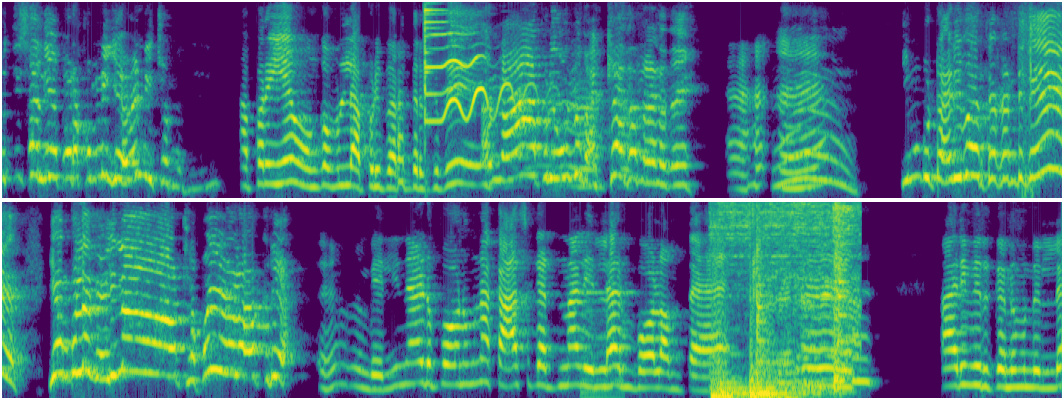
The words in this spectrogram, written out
புத்திசாலியா பிறக்கும்னு எவன் நீ சொன்னது? அப்புறம் ஏன் உங்க புள்ள அப்படி பிறந்திருக்குது? நான் அப்படி ஒண்ணு வைக்காதனாலதே. இம்புட்டு அறிவா இருக்க கண்டுக்கு என் பிள்ளை வெளிநாட்டுல போய் வேலை ஆக்குறியா? வெளிநாடு போகணும்னா காசு கட்டினால் எல்லாரும் போலாம் அறிவு இருக்கணும்னு இல்ல.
